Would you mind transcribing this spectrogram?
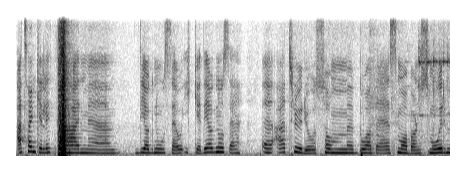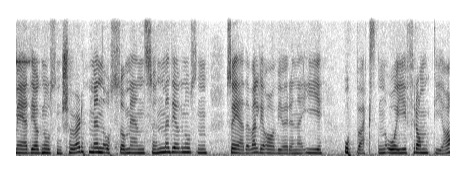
Jeg tenker litt på det her med diagnose og ikke-diagnose. Eh, jeg tror jo som både småbarnsmor med diagnosen sjøl, men også med en sønn med diagnosen, så er det veldig avgjørende i oppveksten og i framtida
